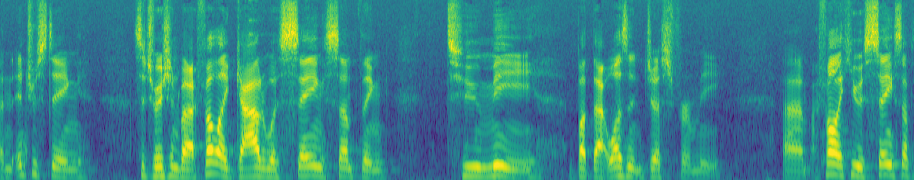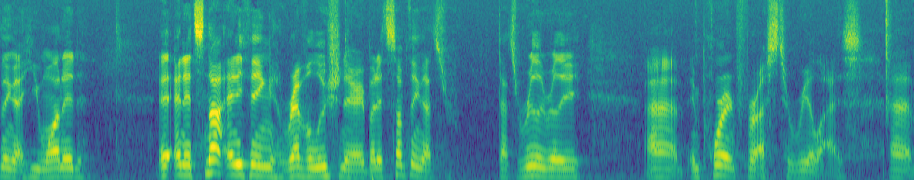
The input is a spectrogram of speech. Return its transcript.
an interesting situation, but I felt like God was saying something to me, but that wasn't just for me. Um, I felt like He was saying something that He wanted, and, and it's not anything revolutionary, but it's something that's that's really, really um, important for us to realize. Um,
